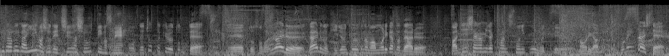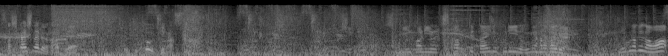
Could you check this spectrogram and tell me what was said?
ムラベがいい場所で中足を打っていますね。そうですね。ちょっと距離を取って、えーと、そのいわゆるガイルの基準に強力な守り方であるパジーシャガミジャックパンチソニックブームっていう守りがあるんですけどそれに対して差し返しになるような形でシューキックを打っています。スミハリを使って体力リード梅原ガイル。ムラベガは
